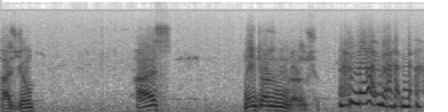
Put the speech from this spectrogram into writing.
હાસ જો. હસ. નહીં તો હું રડું છું. ના ના ના.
